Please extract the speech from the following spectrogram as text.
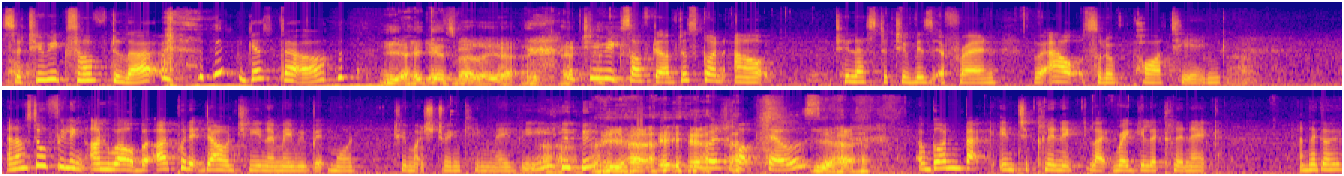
So Oh. two weeks after that, it gets better. Yeah. It gets better. Yeah. Okay. two weeks after, I've just gone out to Leicester to visit a friend. We're out sort of partying. Ah. And I'm still feeling unwell, but I put it down to, you know, maybe a bit more, too much drinking, maybe. Uh-huh. yeah. too much cocktails. Yeah. I've gone back into clinic, like regular clinic, and they go,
